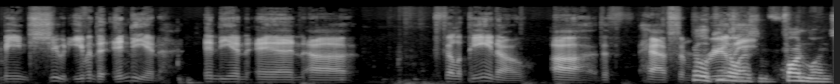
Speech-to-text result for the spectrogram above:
I mean, shoot, even the Indian, Indian and uh, Filipino, uh, the, have some Filipino really has some fun ones.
